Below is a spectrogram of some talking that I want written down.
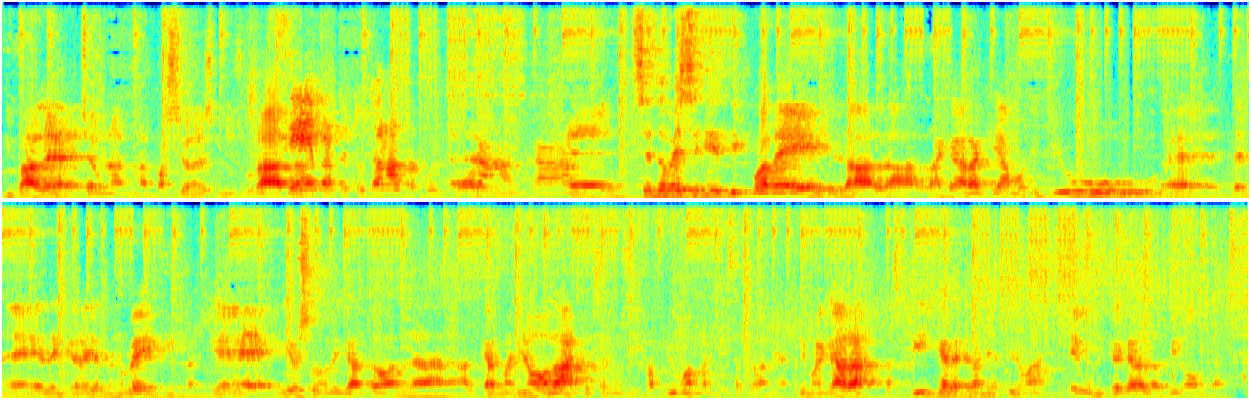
in Valle c'è una, una passione smisurata. Sì, è proprio tutta un'altra cultura. Eh, un'altra... Eh, se dovessi dirti qual è la, la, la, gara che amo di più, eh, te ne elencherei almeno 20, perché io sono legato al, al Carmagnola, anche se non si fa più, ma perché è stata la mia prima gara da speaker e la mia prima e unica gara da pilota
